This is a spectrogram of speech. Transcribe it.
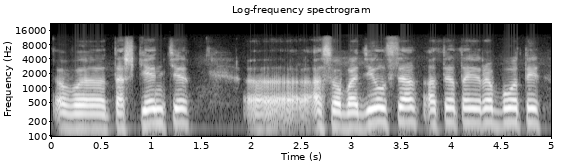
в Ташкенте освободился от этой работы –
